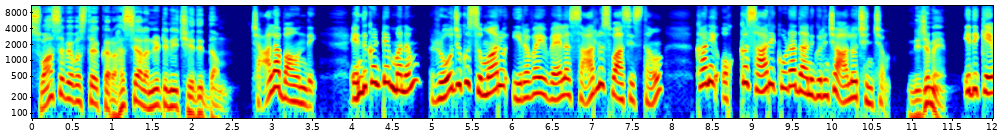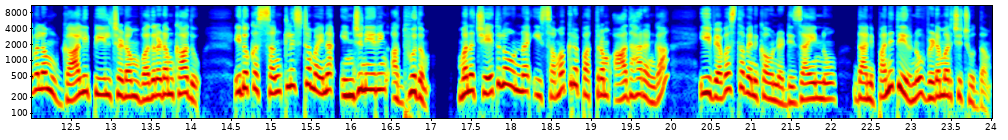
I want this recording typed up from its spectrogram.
శ్వాస వ్యవస్థ యొక్క రహస్యాలన్నిటినీ ఛేదిద్దాం. చాలా బావుంది. ఎందుకంటే మనం రోజుకు సుమారు ఇరవై వేల సార్లు శ్వాసిస్తాం కాని ఒక్కసారి కూడా దాని గురించి ఆలోచించం. నిజమే. ఇది కేవలం గాలి పీల్చడం వదలడం కాదు. ఇదొక సంక్లిష్టమైన ఇంజనీరింగ్ అద్భుతం. మన చేతిలో ఉన్న ఈ సమగ్ర పత్రం ఆధారంగా ఈ వ్యవస్థ వెనుక ఉన్న డిజైన్ను దాని పనితీరును విడమర్చి చూద్దాం.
